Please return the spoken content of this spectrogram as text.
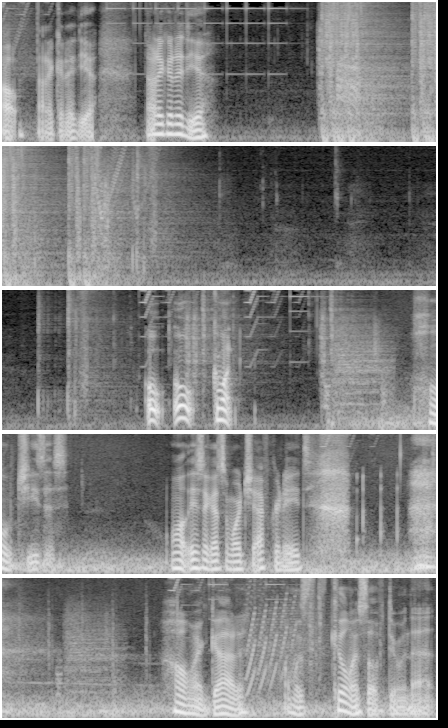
Oh, not a good idea. Not a good idea. Oh, oh, come on. Oh, Jesus. Well, at least I got some more chaff grenades. oh my god. I almost killed myself doing that.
